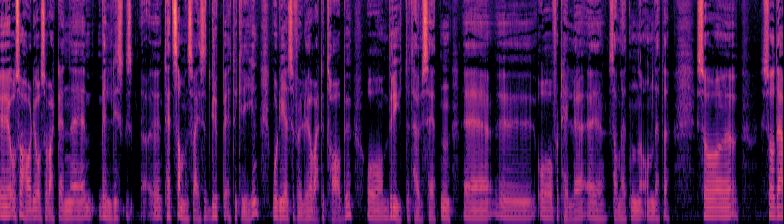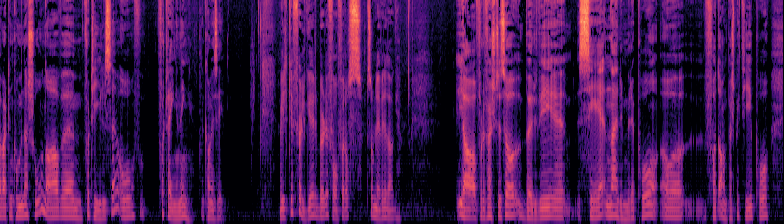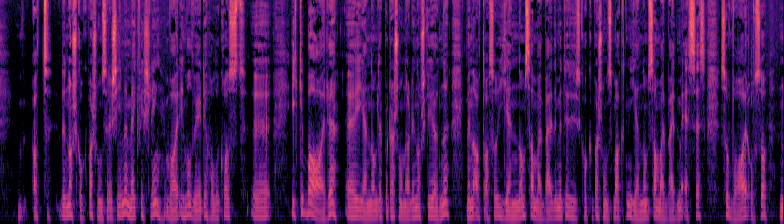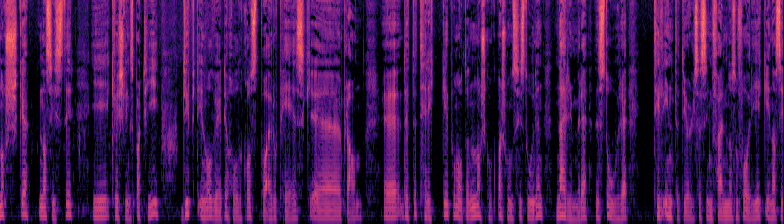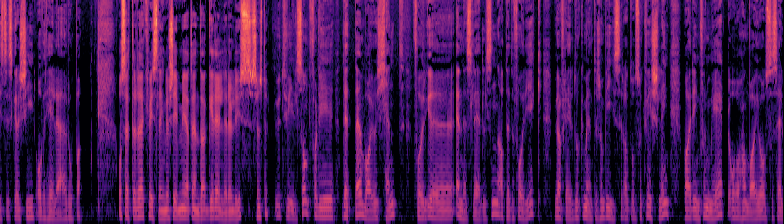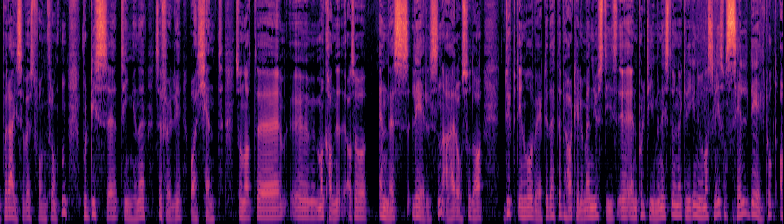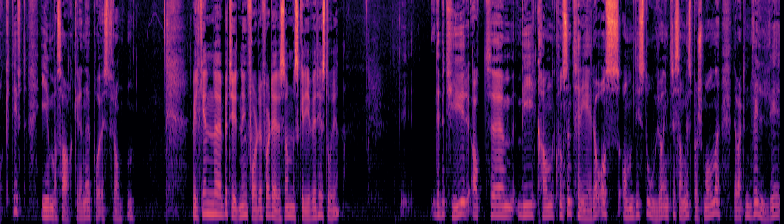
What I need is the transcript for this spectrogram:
Eh, og så har det jo også vært en eh, veldig eh, tett sammensveiset gruppe etter krigen, hvor det selvfølgelig har vært et tabu å bryte tausheten og fortelle sannheten om dette. Så, så det har vært en kombinasjon av fortielse og fortrengning, kan vi si. Hvilke følger bør det få for oss som lever i dag? Ja, for det første så bør vi eh, se nærmere på og få et annet perspektiv på at det norske okkupasjonsregimet med Quisling var involvert i holocaust. Eh, ikke bare eh, gjennom deportasjonen av de norske jødene, men at altså gjennom samarbeidet med den tyske okkupasjonsmakten, gjennom samarbeidet med SS, så var også norske nazister i Quislings parti dypt involvert i holocaust på europeisk plan. Eh, dette trekker på en måte den norske okkupasjonshistorien nærmere det store tilintetgjørelsesinferno som foregikk i nazistisk regi over hele Europa. Og setter det Quisling-regimet i et enda grellere lys, syns du? Utvilsomt, fordi dette var jo kjent for eh, NS-ledelsen at dette foregikk. Vi har flere dokumenter som viser at også Quisling var informert, og han var jo også selv på reise ved Østfoldfronten, hvor disse tingene selvfølgelig var kjent. Sånn at uh, man kan Altså NS-ledelsen er også da dypt involvert i dette. Vi har til og med en, justis, en politiminister under krigen, Jonas Lie, som selv deltok aktivt i massakrene på østfronten. Hvilken eh, betydning får det for dere som skriver historien? Det betyr at um, vi kan konsentrere oss om de store og interessante spørsmålene. Det har vært en veldig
